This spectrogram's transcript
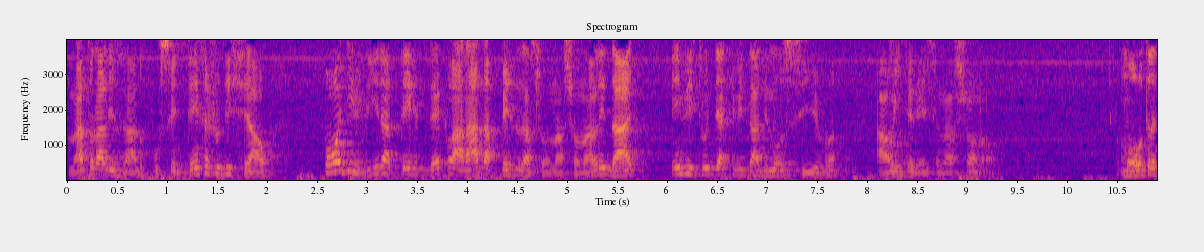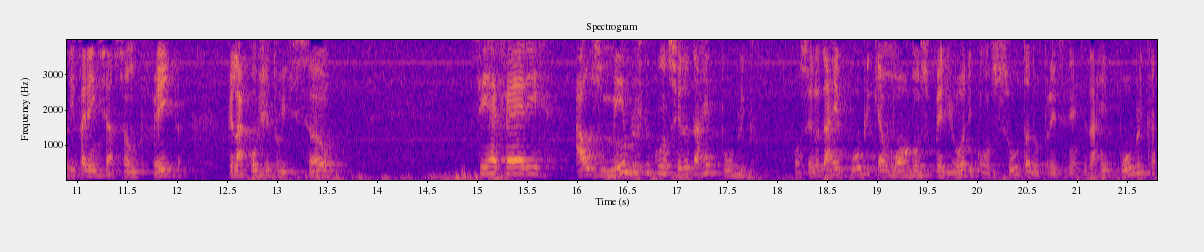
Naturalizado por sentença judicial pode vir a ter declarado a perda da sua nacionalidade em virtude de atividade nociva ao interesse nacional. Uma outra diferenciação feita pela Constituição se refere aos membros do Conselho da República. O Conselho da República é um órgão superior de consulta do presidente da República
